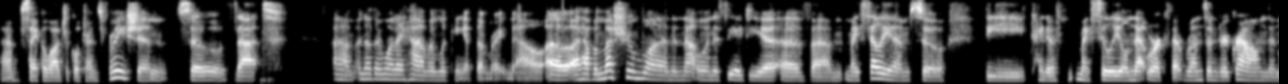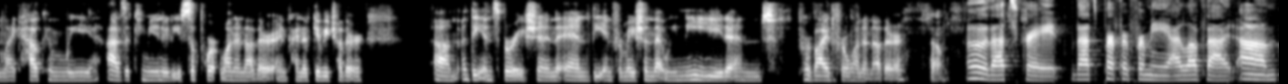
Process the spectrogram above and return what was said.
um, psychological transformation. So that um, another one I have, I'm looking at them right now. Uh, I have a mushroom one, and that one is the idea of um, mycelium. So the kind of mycelial network that runs underground, and like how can we, as a community, support one another and kind of give each other um, the inspiration and the information that we need and provide for one another. So, oh, that's great. That's perfect for me. I love that. Um,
